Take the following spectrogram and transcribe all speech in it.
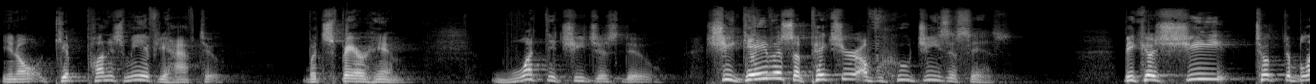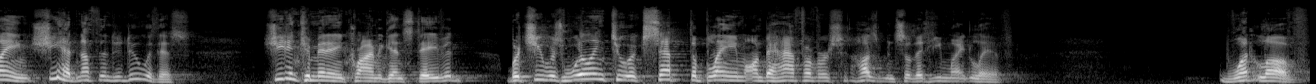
You know, get, punish me if you have to, but spare him. What did she just do? She gave us a picture of who Jesus is because she took the blame. She had nothing to do with this. She didn't commit any crime against David, but she was willing to accept the blame on behalf of her husband so that he might live. What love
